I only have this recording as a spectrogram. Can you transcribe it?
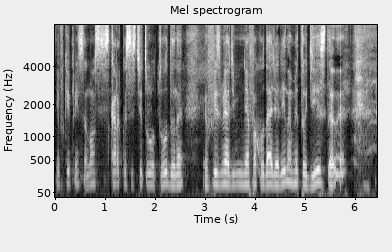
Eu fiquei pensando, nossa, esses caras com esses títulos tudo, né? Eu fiz minha, minha faculdade ali na Metodista, né?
